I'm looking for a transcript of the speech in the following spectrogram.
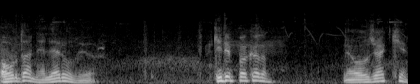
Orada neler oluyor? Gidip bakalım. Ne olacak ki?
